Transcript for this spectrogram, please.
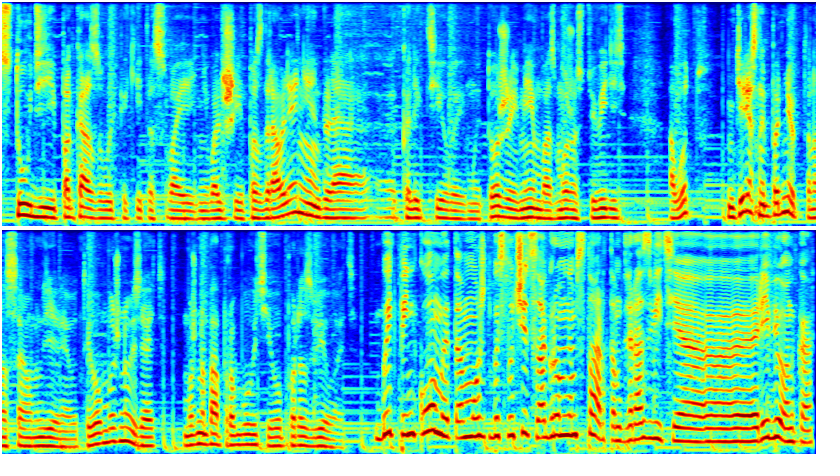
студии показывают какие-то свои небольшие поздравления для э, коллектива, и мы тоже имеем возможность увидеть. А вот интересный паренек-то на самом деле, вот его можно взять, можно попробовать его поразвивать. Быть пеньком, это может быть случиться огромным стартом для развития э, ребенка.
